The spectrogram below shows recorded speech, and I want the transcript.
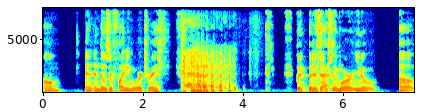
Um, and, and those are fighting words, right? but but it's actually more, you know, uh,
